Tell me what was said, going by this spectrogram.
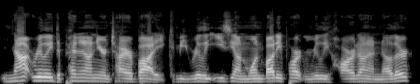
not really dependent on your entire body. It can be really easy on one body part and really hard on another.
